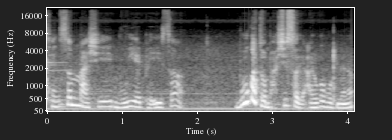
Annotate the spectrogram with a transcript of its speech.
생선 맛이 무에 배이서 무가 더 맛있어요. 알고 보면은.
